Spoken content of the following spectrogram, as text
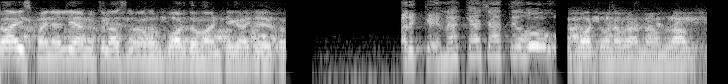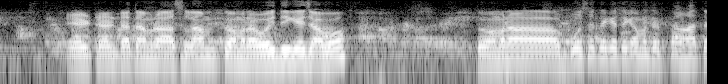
গাইস ফাইনালি আমি চলে আসলাম এখন বর্ধমান ঠিক আছে? আরে কেনা কে চাতে হো? বর্ধমানে আমরা নামলাম। এই ট্রেনটাতে আমরা আসলাম তো আমরা ওই দিকে যাব। তো আমরা বসে থেকে থেকে আমাদের পা হাতে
